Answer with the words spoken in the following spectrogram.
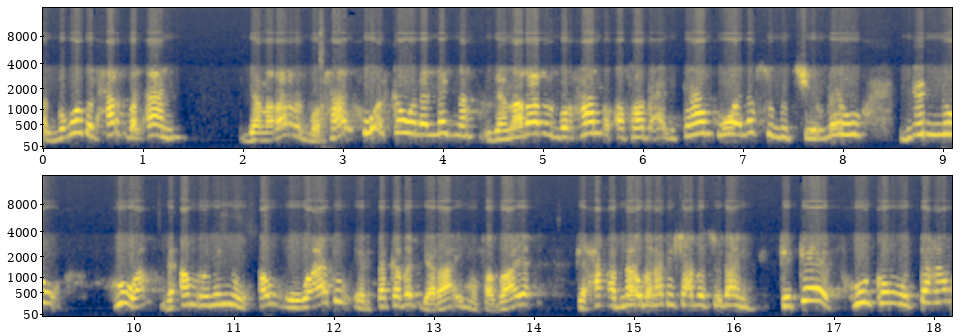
البغوض الحرب الآن جنرال البرهان هو كون اللجنة، جنرال البرهان اصابع الاتهام هو نفسه بتشير له بأنه هو بأمر منه أو قواته ارتكبت جرائم وفظائع في حق أبناء وبنات الشعب السوداني. في كيف هو يكون متهم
